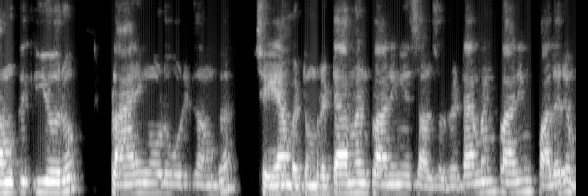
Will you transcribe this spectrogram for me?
നമുക്ക് ഈ ഒരു പ്ലാനിങ്ങോട് കൂടിയിട്ട് നമുക്ക് ചെയ്യാൻ പറ്റും. Retirement planning is also retirement planning പലരും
